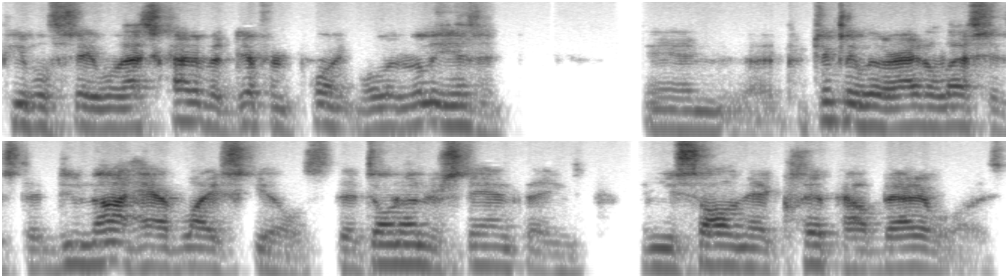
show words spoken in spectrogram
people say, well, that's kind of a different point. Well, it really isn't. And uh, particularly with our adolescents that do not have life skills, that don't understand things. And you saw in that clip how bad it was.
